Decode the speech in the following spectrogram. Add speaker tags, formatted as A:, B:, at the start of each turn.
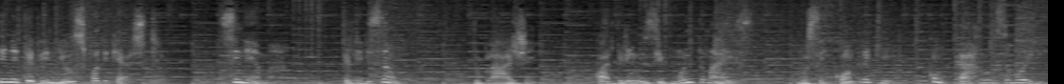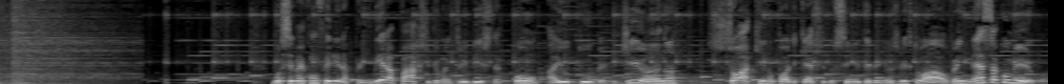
A: Cine TV News Podcast. Cinema, televisão, dublagem, quadrinhos e muito mais. Você encontra aqui com Carlos Amorim.
B: Você vai conferir a primeira parte de uma entrevista com a youtuber Diana só aqui no podcast do Cine TV News Virtual. Vem nessa comigo!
